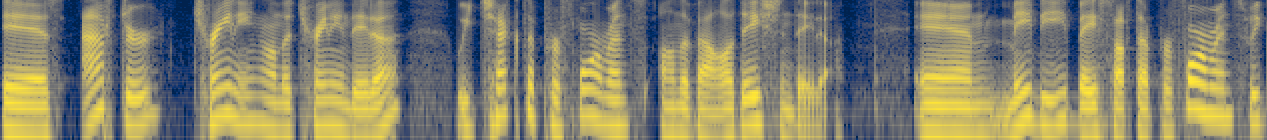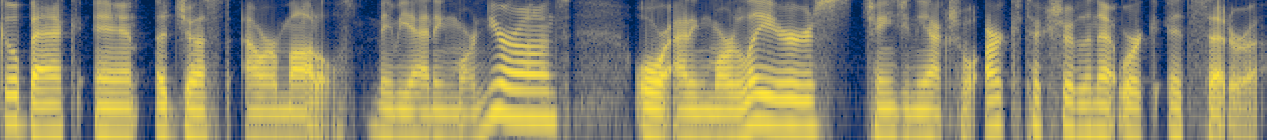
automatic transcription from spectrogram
is after training on the training data, we check the performance on the validation data. And maybe based off that performance, we go back and adjust our models, maybe adding more neurons or adding more layers, changing the actual architecture of the network, etc.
